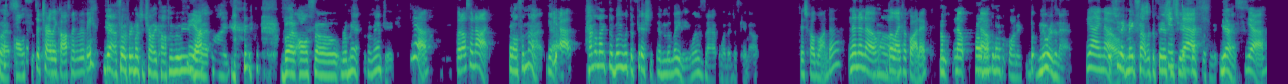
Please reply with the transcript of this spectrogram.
But It's- also It's a Charlie Kaufman movie. yeah, so it's pretty much a Charlie Kaufman movie. Yeah. But like but also romant romantic. Yeah. But also not. But also not. Yeah. Yeah. Kind of like the movie with the fish and the lady. What is that one that just came out? Fish called Wanda? No, no, no. The Life Aquatic. The- No. Oh, no. not the Life Aquatic, but newer than that. yeah, I know. She like makes out with the fish and She's she has sex with it. Yes, yeah.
